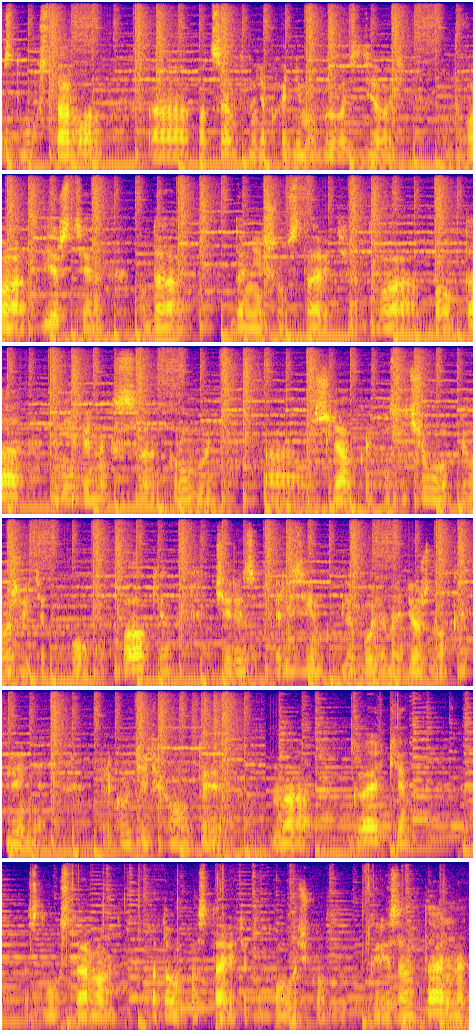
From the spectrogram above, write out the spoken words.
с двух сторон а, по центру необходимо было сделать два отверстия, куда в дальнейшем вставить два болта мебельных с круглой шляпкой, после чего приложить эту полку к балке, через резинку для более надежного крепления прикрутить хомуты на гайки с двух сторон, потом поставить эту полочку горизонтально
